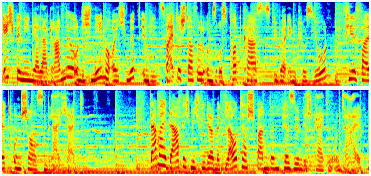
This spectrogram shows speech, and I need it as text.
Ich bin Ninja Lagrande und ich nehme euch mit in die zweite Staffel unseres Podcasts über Inklusion, Vielfalt und Chancengleichheit. Dabei darf ich mich wieder mit lauter spannenden Persönlichkeiten unterhalten.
